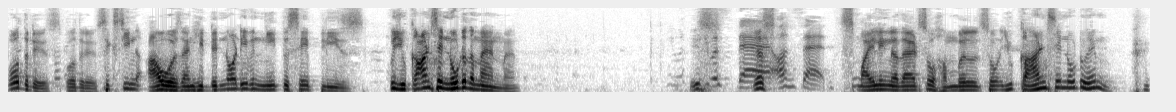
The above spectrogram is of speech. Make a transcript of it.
Both the days, both the days. 16 hours, and he did not even need to say please. Because you can't say no to the man, man. He He's was there just on set. smiling like that, so humble. So you can't say no to him.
